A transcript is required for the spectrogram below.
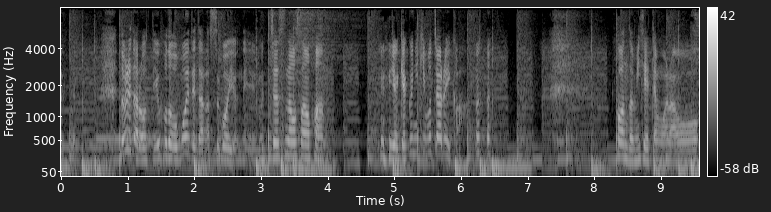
どれだろうっていうほど覚えてたらすごいよね。むっちゃ素直さんファン。いや逆に気持ち悪いか。今度見せてもらお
